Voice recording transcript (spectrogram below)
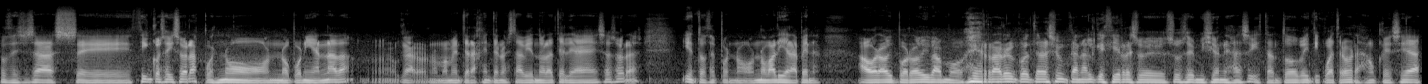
Entonces esas 5 eh, o 6 horas pues no, no, ponían nada. Claro, normalmente la gente no está viendo la tele a esas horas y entonces pues no, no valía la pena. Ahora hoy por hoy, vamos, es raro encontrarse un canal que cierre sus emisiones así, están todos 24 horas, aunque sea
